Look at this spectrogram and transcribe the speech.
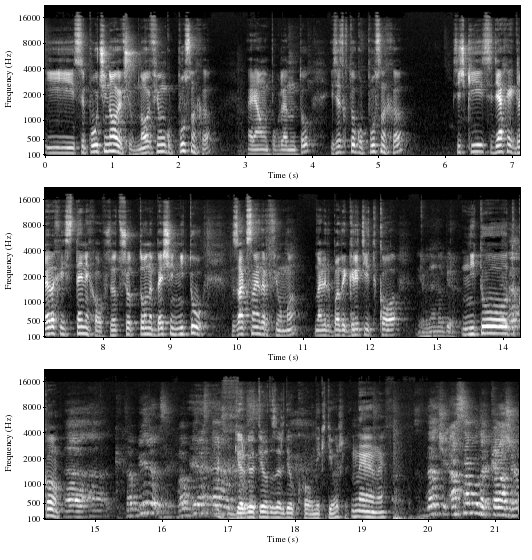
и се получи новия филм. Новия филм го пуснаха, реално погледнато, и след като го пуснаха, всички седяха и гледаха и стеняха общо, защото то не беше нито Зак Снайдер филма, нали, да бъде грити и такова, Еми дай на бира. нито такова. А, а, каква бира? За каква бира става? Георги отива да заради алкохол. Ники, ти имаш ли? Не, не, не. Значи, аз само да кажа,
